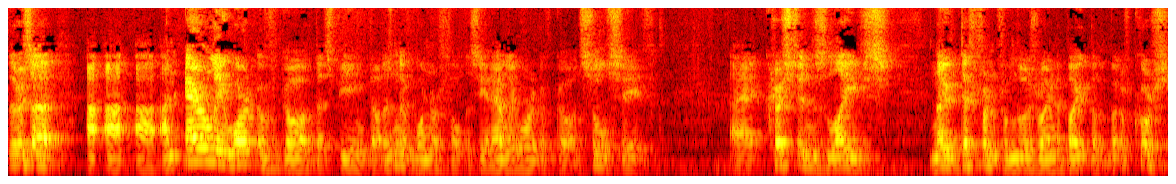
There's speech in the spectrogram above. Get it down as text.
there's a, a, a, an early work of God that's being done. Isn't it wonderful to see an early work of God? Soul saved. Uh, Christians' lives now different from those round about them. But of course,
